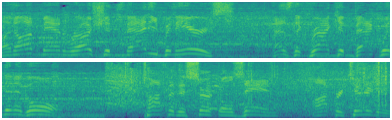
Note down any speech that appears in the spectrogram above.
an odd man rush and Matty Beniers has the Kraken back within a goal. Top of the circle's in. Opportunity.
